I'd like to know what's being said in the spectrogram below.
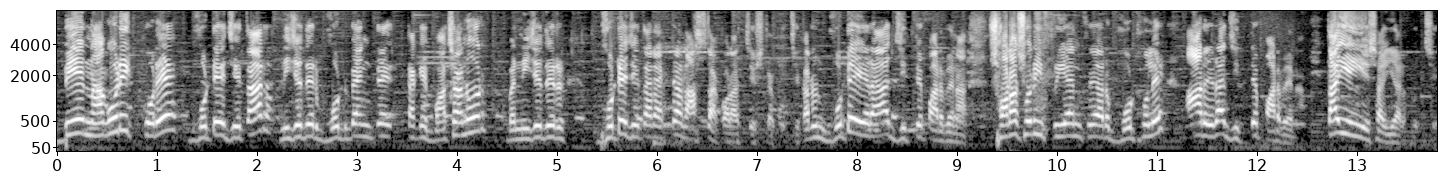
বেনাগরিক করে ভোটে জেতার, নিজেদের ভোট ব্যাংকটাকে বাঁচানোর বা নিজেদের ভোটে জেতার একটা রাস্তা করার চেষ্টা করছে। কারণ ভোটে এরা জিততে পারবে না। সরাসরি ফ্রি অ্যান্ড ফেয়ার ভোট হলে আর এরা জিততে পারবে না। তাই এই এসআইআর হচ্ছে।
